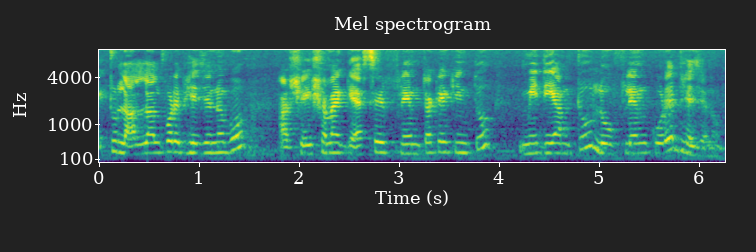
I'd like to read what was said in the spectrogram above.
একটু লাল লাল করে ভেজে নেব, আর সেই সময় গ্যাসের ফ্লেমটাকে কিন্তু মিডিয়াম টু লো ফ্লেম করে ভেজে নেব।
